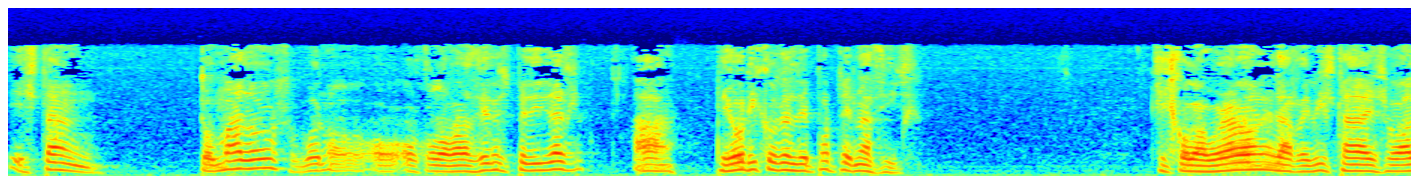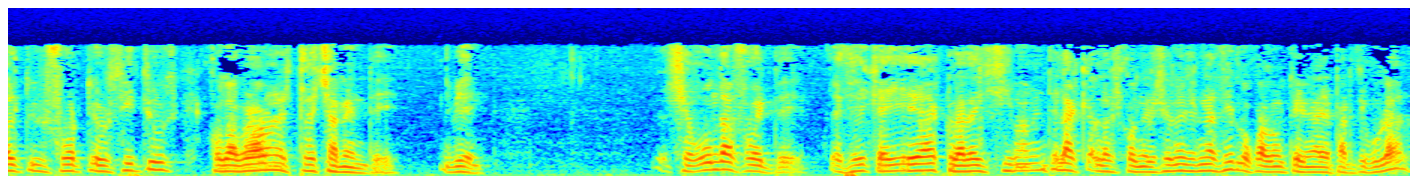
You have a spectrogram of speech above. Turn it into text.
están tomados, bueno, o, colaboraciones pedidas a teóricos del deporte nazis, que colaboraron en la revista Eso Altus Fortius Citus, colaboraron estrechamente. Bien. Segunda fuente, es decir, que ahí era clarísimamente las conexiones nazis, lo cual no tiene nada de particular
